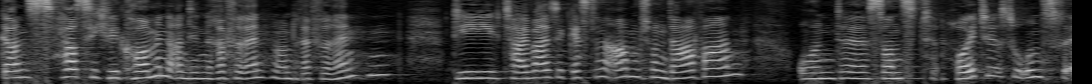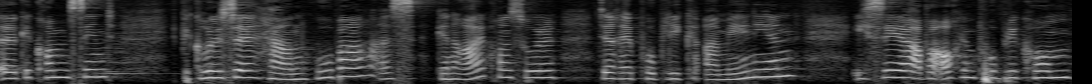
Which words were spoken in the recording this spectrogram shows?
Ganz herzlich willkommen an den Referenten und Referenten, die teilweise gestern Abend schon da waren und äh, sonst heute zu uns äh, gekommen sind. Ich begrüße Herrn Huber als Generalkonsul der Republik Armenien. Ich sehe aber auch im Publikum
